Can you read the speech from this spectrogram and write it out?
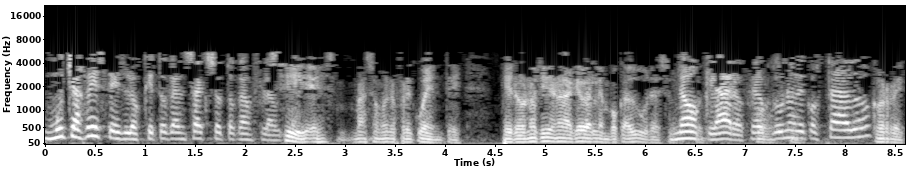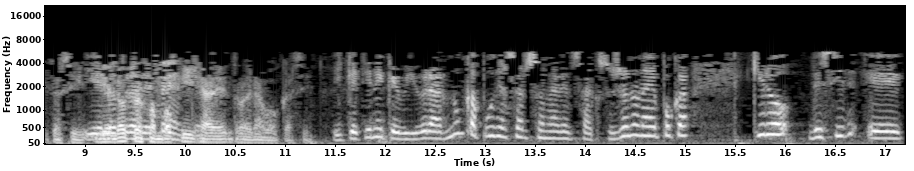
muchas veces los que tocan saxo tocan flauta. Sí, es más o menos frecuente, pero no tiene nada que ver la embocadura. eso- No, eso- claro, claro, que uno de costado Correcto, sí. y Y, el el, otro otro es con boquilla dentro de la boca, sí. y que tiene que vibrar. Nunca pude hacer sonar el saxo. Yo en una época, quiero decir eh,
